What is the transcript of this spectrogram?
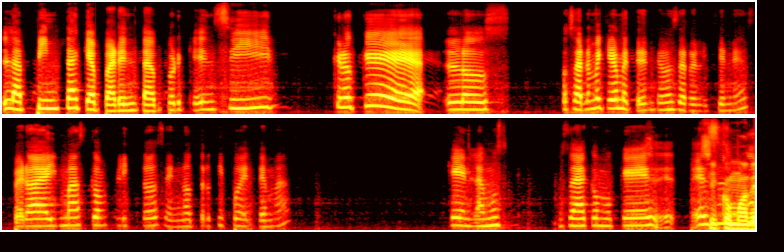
la pinta que aparenta, porque en sí creo que los, o sea, no me quiero meter en temas de religiones, pero hay más conflictos en otro tipo de temas que en la música. O sea, como que es Sí, un como gusto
